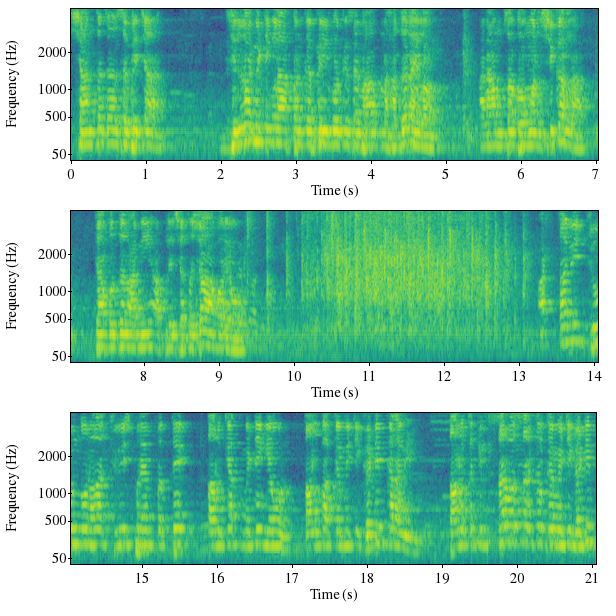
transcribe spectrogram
शांतता सभेच्या जिल्हा मिटिंगला आपण कपिल गोरके साहेब आपण हजर राहिलो आणि आमचा बहुमान स्वीकारला. त्याबद्दल आम्ही आपले शतशा आभारी आहोत. अठ्ठावीस जून दोन हजार चोवीसपर्यंत प्रत्येक तालुक्यात मीटिंग घेऊन तालुका कमिटी गठीत करावी. तालुक्यातील सर्व सर्कल कमिटी गठीत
